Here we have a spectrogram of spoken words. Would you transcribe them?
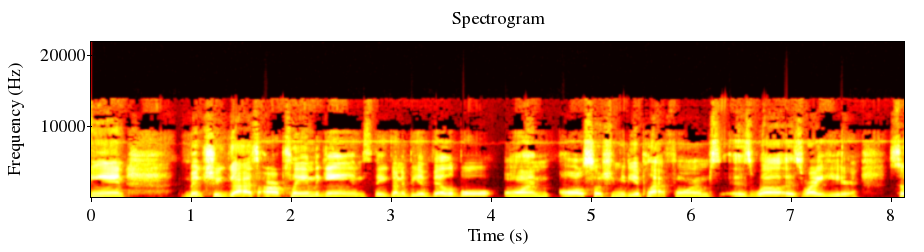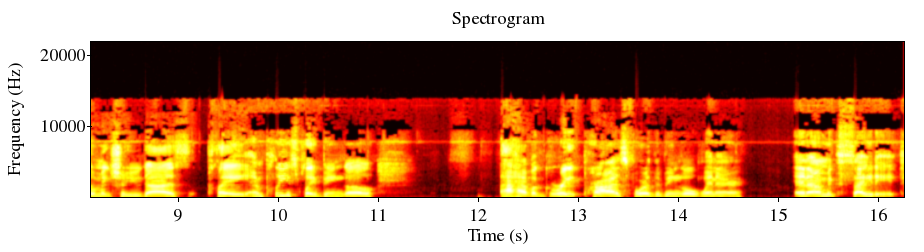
and make sure you guys are playing the games. They're going to be available on all social media platforms as well as right here. So make sure you guys play and please play bingo. I have a great prize for the bingo winner and I'm excited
